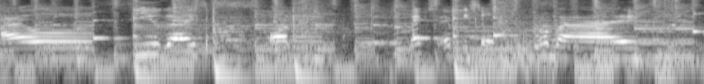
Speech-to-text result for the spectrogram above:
I'll see you guys on next episode. Bye bye.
